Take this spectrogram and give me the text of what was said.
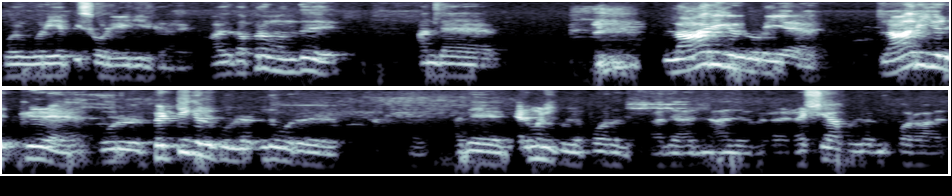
ஒரு ஒரு எபிசோடு எழுதியிருக்காரு. அதுக்கப்புறம் வந்து அந்த லாரிகளுடைய லாரிகளுக்கு கீழே ஒரு பெட்டிகளுக்குள்ள இருந்து ஒரு அது ஜெர்மனிக்குள்ள போறது அது அது- ரஷ்யாக்குள்ள இருந்து போறாங்க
